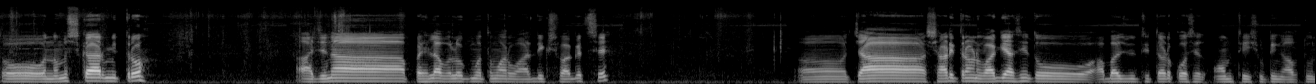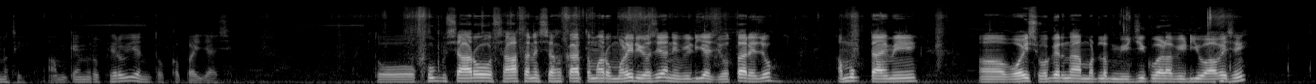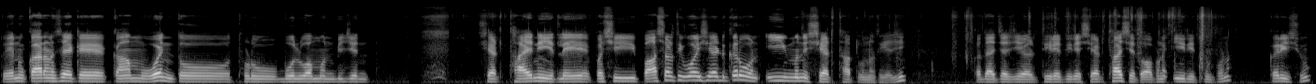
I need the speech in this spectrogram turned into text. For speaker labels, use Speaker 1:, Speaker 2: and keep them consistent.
Speaker 1: તો નમસ્કાર મિત્રો. આજના પહેલા વ્લોગમાં તમારું હાર્દિક સ્વાગત છે. ચા સાડી ત્રણ વાગ્યા છે તો આ બાજુથી તડકો છે, આમથી શૂટિંગ આવતું નથી. આમ કેમેરો ફેરવીએ ને તો કપાઈ જાય છે. તો ખૂબ સારો સાથ અને સહકાર તમારો મળી રહ્યો છે અને વિડીયા જોતા રહેજો. અમુક ટાઈમે વોઇસ વગરના મતલબ મ્યુઝિકવાળા વીડિયો આવે છે. તો એનું કારણ છે કે કામ હોય ને તો થોડું બોલવામાં બીજે સેટ થાય નહીં. એટલે પછી પાછળથી વોઇસ એડ કરવો ને એ મને સેટ થતું નથી હજી. કદાચ હજી ધીરે ધીરે સેટ થશે તો આપણે એ રીતનું પણ કરીશું.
